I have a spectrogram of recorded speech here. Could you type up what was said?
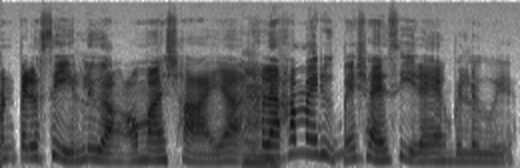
มันเป็นสีเหลืองเอามาใช้อะแล้วทำไมถึงไม่ใช้สีแดงไปเลยอะ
